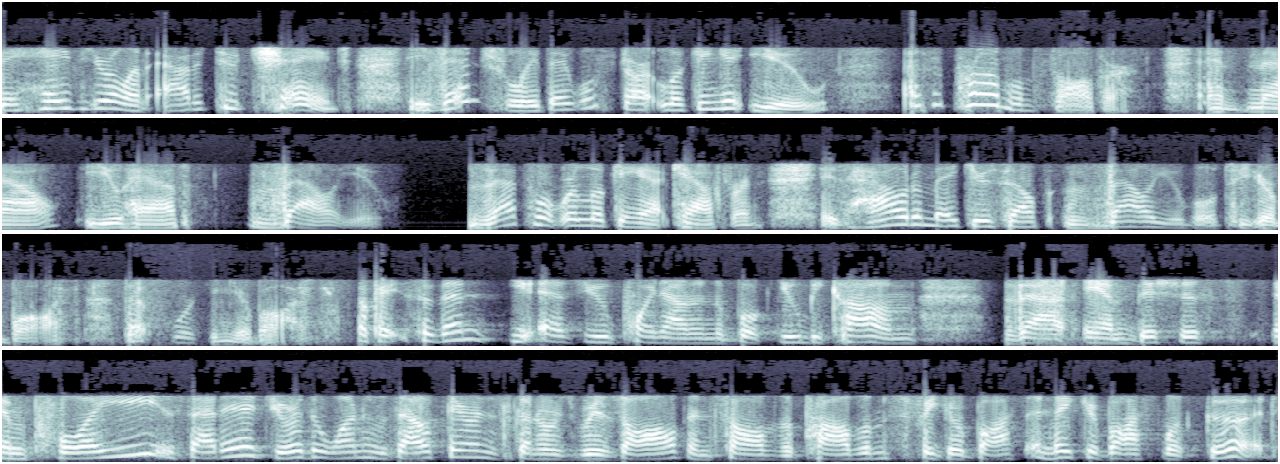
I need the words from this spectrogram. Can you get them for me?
behavioral and attitude change, eventually they will start looking at you as a problem solver. And now you have value. That's what we're looking at, Kathryn, is how to make yourself valuable to your boss. That's working your boss. Okay, so then, as you point out in the book, you become that ambitious employee. Is that it? You're the one who's out there and is going to resolve and solve the problems for your boss and make your boss look good,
